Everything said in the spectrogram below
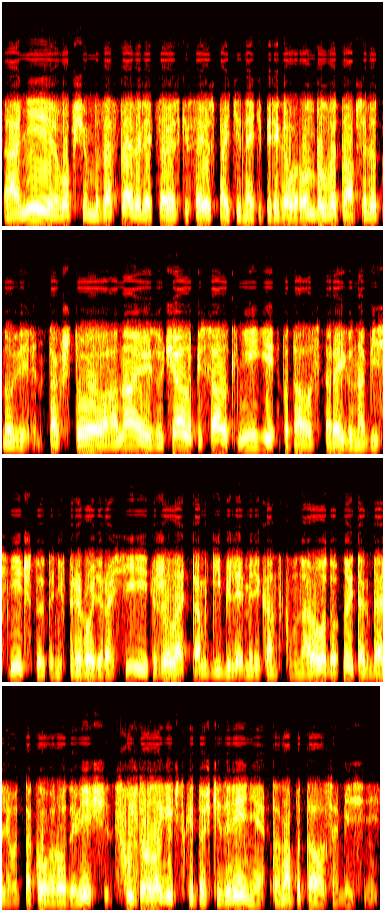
они, в общем, заставили Советский Союз пойти на эти переговоры. Он был в этом абсолютно уверен. Так что она изучала, писала книги, пыталась Рейгану объяснить, что это не в природе России, желать там гибели американскому народу, ну и так далее. Вот такого рода вещи. С культурологической точки зрения она пыталась объяснить.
